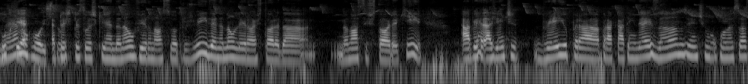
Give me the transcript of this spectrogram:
porque né? no rosto. É para as pessoas que ainda não viram nossos outros vídeos, ainda não leram a história da, da nossa história aqui. A, gente veio pra cá tem 10 anos, a gente começou a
